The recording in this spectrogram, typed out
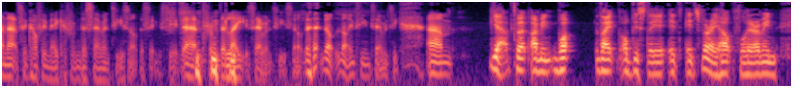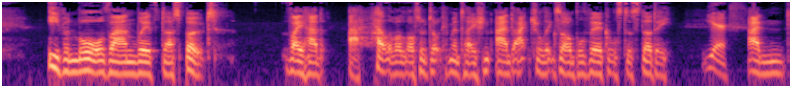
and that's a coffee maker from the 70s, not the 60s, uh, from the late 70s, not not 1970. Um, yeah, but I mean, what they obviously it, it's very helpful here. I mean, even more than with Das Boot, they had a hell of a lot of documentation and actual example vehicles to study. Yes. And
